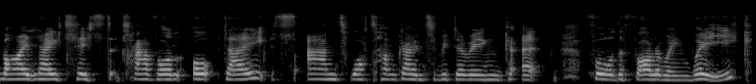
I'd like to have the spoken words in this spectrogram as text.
my latest travel updates and what I'm going to be doing uh, for the following week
